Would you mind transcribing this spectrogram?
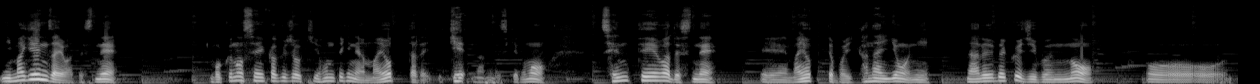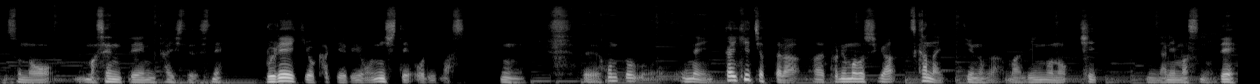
今現在はですね、僕の性格上基本的には迷ったらいけなんですけども、選定はですね、えー、迷ってもいかないように、なるべく自分の、その、まあ、選定に対してですね、ブレーキをかけるようにしております。うん。えー、本当ね、一回切っちゃったら取り戻しがつかないっていうのが、まあ、リンゴの木になりますので、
